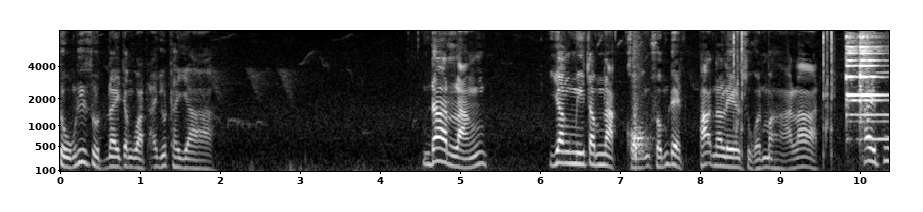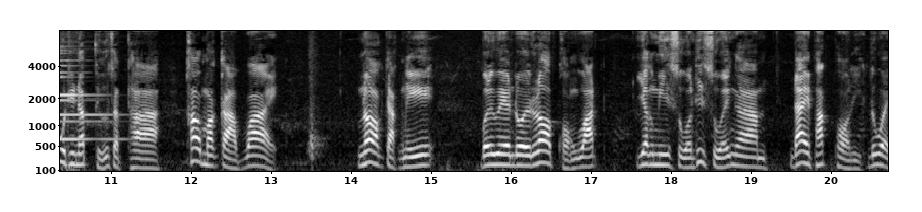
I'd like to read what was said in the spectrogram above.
สูงที่สุดในจังหวัดอยุธยา ด้านหลังยังมีตำหนักของสมเด็จพระนเรศวรมหาราช ให้ผู้ที่นับถือศรัทธาเข้ามากราบไหว้ นอกจากนี้ บริเวณโดยรอบของวัดยังมีสวนที่สวยงามได้พักผ่อนอีกด้วย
